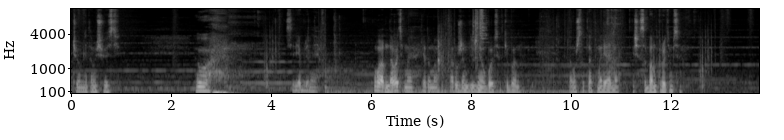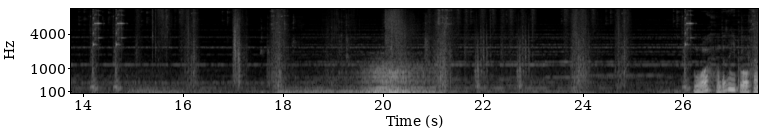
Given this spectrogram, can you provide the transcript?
Что у меня там еще есть? О, серебряные. Ладно, давайте мы, я думаю, оружием ближнего боя все-таки будем. Потому что так мы реально сейчас обанкротимся. Неплохо.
